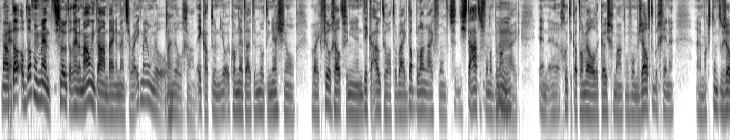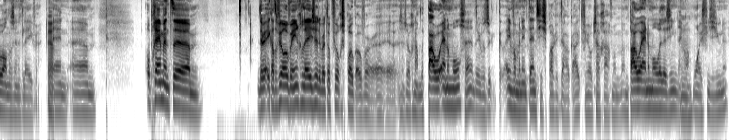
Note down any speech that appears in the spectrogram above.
Maar op dat, op dat moment sloot dat helemaal niet aan bij de mensen waar ik mee om, wil, om nee. wilde gaan. Ik had toen, joh, ik kwam net uit een multinational waar ik veel geld verdiende, een dikke auto had, waarbij ik dat belangrijk vond. Die status vond ik belangrijk. Mm. En uh, goed, ik had dan wel de keuze gemaakt om voor mezelf te beginnen. Uh, maar ik stond toen zo anders in het leven. Ja. En um, op een gegeven moment... Uh, er, ik had er veel over ingelezen. Er werd ook veel gesproken over uh, zogenaamde power animals. Hè. Er was, een van mijn intenties sprak ik daar ook uit. Van, joh, ik zou graag een power animal willen zien. Denk, mm. mooie visioenen.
